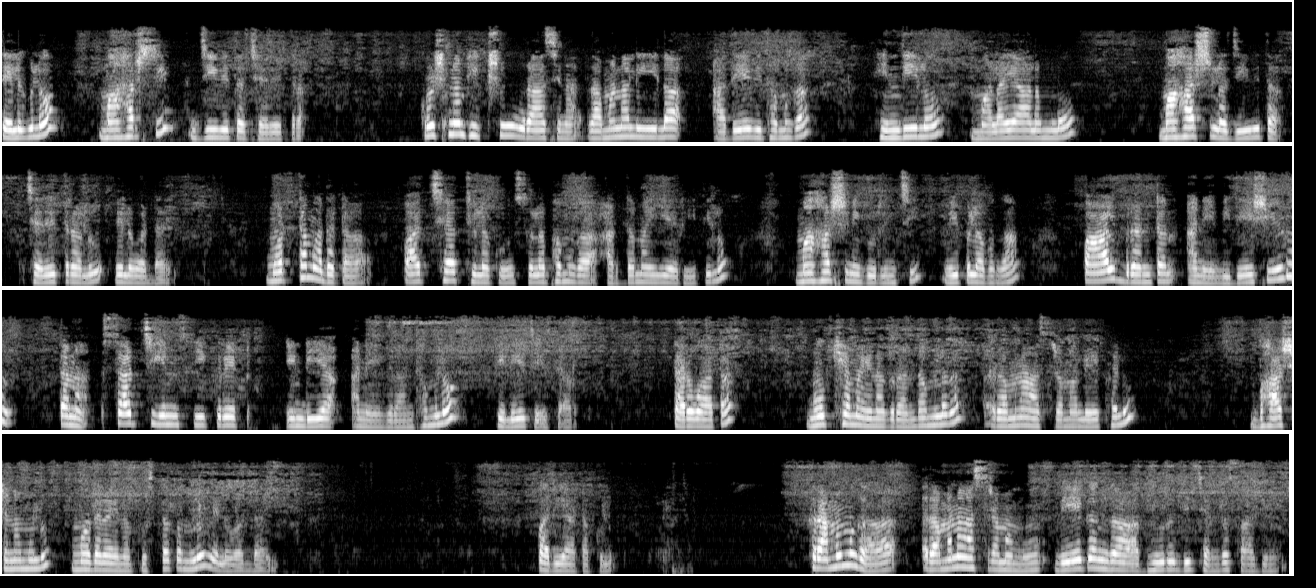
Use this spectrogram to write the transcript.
తెలుగులో మహర్షి జీవిత చరిత్ర. కృష్ణ భిక్షు వ్రాసిన రమణలీల అదే విధముగా హిందీలో మలయాళంలో మహర్షుల జీవిత చరిత్రలు వెలువడ్డాయి. మొట్టమొదట పాశ్చాత్యులకు సులభంగా అర్థమయ్యే రీతిలో మహర్షిని గురించి విపులముగా పాల్ బ్రంటన్ అనే విదేశీయుడు తన సర్చ్ ఇన్ సీక్రెట్ ఇండియా అనే గ్రంథంలో తెలియచేశారు. తరువాత ముఖ్యమైన గ్రంథములుగా రమణాశ్రమ లేఖలు భాషణములు మొదలైన పుస్తకములు వెలువడ్డాయి. పర్యాటకులు. క్రమముగా రమణాశ్రమము వేగంగా అభివృద్ధి చెందసాగింది.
